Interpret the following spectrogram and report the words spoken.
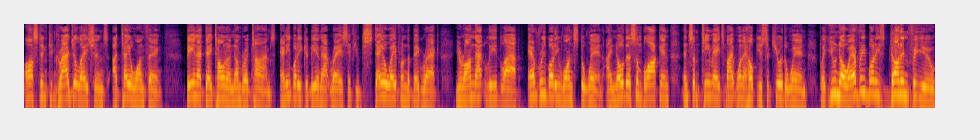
Austin, congratulations. I tell you one thing being at Daytona a number of times, anybody could be in that race. If you stay away from the big wreck, you're on that lead lap. Everybody wants to win. I know there's some blocking and some teammates might want to help you secure the win, but you know everybody's gunning for you.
